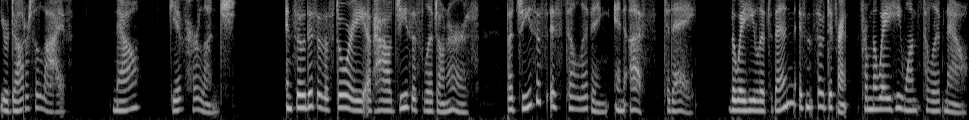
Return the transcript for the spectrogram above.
Your daughter's alive. Now give her lunch. And so, this is a story of how Jesus lived on earth, but Jesus is still living in us today. The way he lived then isn't so different from the way he wants to live now.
